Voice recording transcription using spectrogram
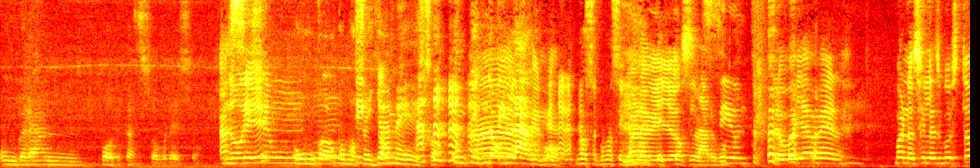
un gran podcast sobre eso. ¿ah, no sí? hice un, Un, co- un como se llame eso, un TikTok Ah, largo. No sé cómo se llama un TikTok Maravilloso. largo. Sí, un TikTok. Lo voy a ver. Bueno, si les gustó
